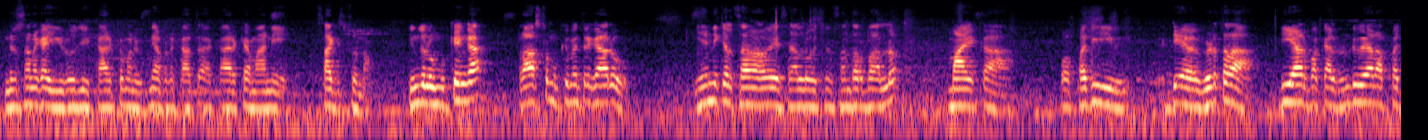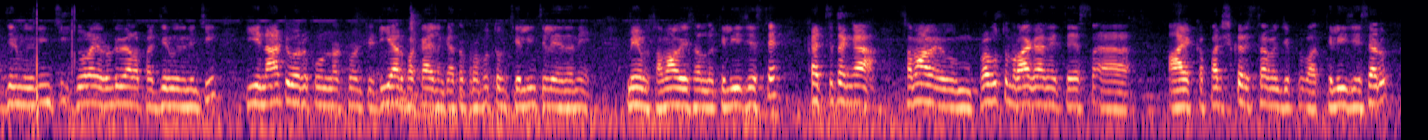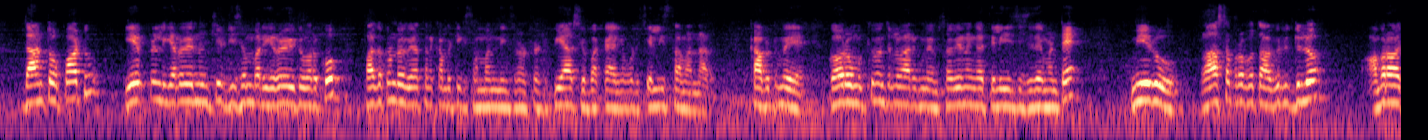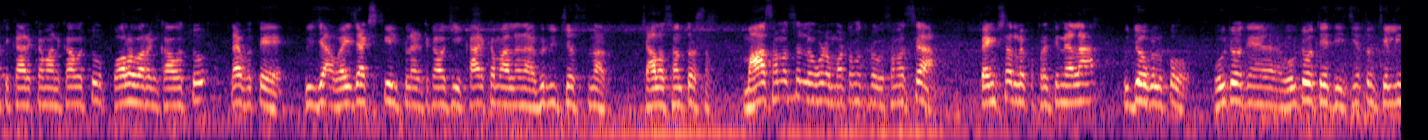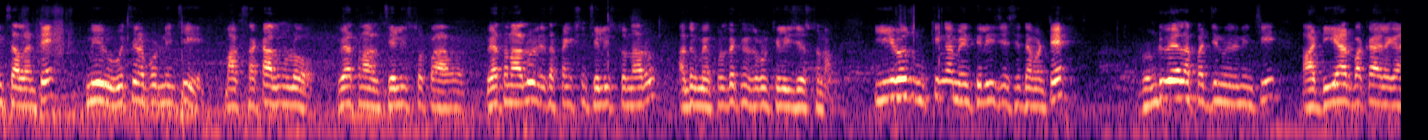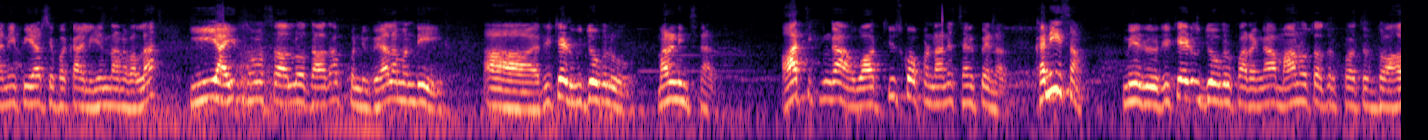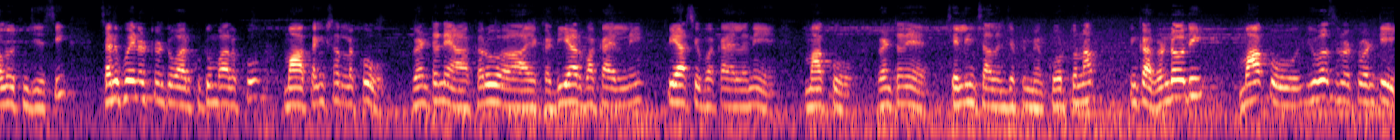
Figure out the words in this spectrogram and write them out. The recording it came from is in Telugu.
నిరసనగా ఈరోజు ఈ కార్యక్రమాన్ని విజ్ఞాపన కార్యక్రమాన్ని సాగిస్తున్నాం. ఇందులో ముఖ్యంగా రాష్ట్ర ముఖ్యమంత్రి గారు ఎన్నికల సమావేశాల్లో వచ్చిన సందర్భాల్లో మా యొక్క పది డి- విడతల డిఆర్ బకాయిలు రెండు వేల పద్దెనిమిది నుంచి జూలై రెండు వేల పద్దెనిమిది నుంచి ఈనాటి వరకు ఉన్నటువంటి డిఆర్ బకాయిలను గత ప్రభుత్వం చెల్లించలేదని మేము సమావేశాల్లో తెలియజేస్తే ఖచ్చితంగా సమావే ప్రభుత్వం రాగానే చేస్తా ఆ యొక్క పరిష్కరిస్తామని చెప్పి వారు తెలియజేశారు. దాంతోపాటు ఏప్రిల్ ఇరవై నుంచి డిసెంబర్ ఇరవై ఒకటి వరకు పదకొండవ వేతన కమిటీకి సంబంధించినటువంటి పిఆర్సీ బకాయిలను కూడా చెల్లిస్తామన్నారు. కాబట్టి మే గౌరవ ముఖ్యమంత్రుల వారికి మేము సవినంగా తెలియజేసేది ఏమంటే మీరు రాష్ట్ర ప్రభుత్వ అభివృద్ధిలో అమరావతి కార్యక్రమాన్ని కావచ్చు పోలవరం కావచ్చు లేకపోతే విజా వైజాగ్ స్టీల్ ప్లాంట్ కావచ్చు ఈ కార్యక్రమాలను అభివృద్ధి చేస్తున్నారు. చాలా సంతోషం. మా సమస్యల్లో కూడా మొట్టమొదటి ఒక సమస్య పెన్షన్లకు ప్రతి నెల ఉద్యోగులకు ఒకటో ఒకటో తేదీ జీతం చెల్లించాలంటే మీరు వచ్చినప్పటి నుంచి మాకు సకాలంలో వేతనాలు చెల్లిస్తూ వేతనాలు లేదా పెన్షన్ చెల్లిస్తున్నారు. అందుకు మేము కృతజ్ఞతలు కూడా తెలియజేస్తున్నాం. ఈరోజు ముఖ్యంగా మేము తెలియజేసేద్దామంటే రెండు వేల పద్దెనిమిది నుంచి ఆ డిఆర్ బకాయిలు కానీ పిఆర్సీ బకాయిలు ఏం దానివల్ల ఈ ఐదు సంవత్సరాల్లో దాదాపు కొన్ని వేల మంది రిటైర్డ్ ఉద్యోగులు మరణించినారు. ఆర్థికంగా వారు తీసుకోకుండానే చనిపోయినారు. కనీసం మీరు రిటైర్డ్ ఉద్యోగుల పరంగా మానవతా దృక్పథంతో ఆలోచన చేసి చనిపోయినటువంటి వారి కుటుంబాలకు మా పెన్షన్లకు వెంటనే ఆ కరువు ఆ యొక్క డిఆర్ బకాయిల్ని పిఆర్సీ బకాయిలని మాకు వెంటనే చెల్లించాలని చెప్పి మేము కోరుతున్నాం. ఇంకా రెండవది మాకు ఇవ్వాల్సినటువంటి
